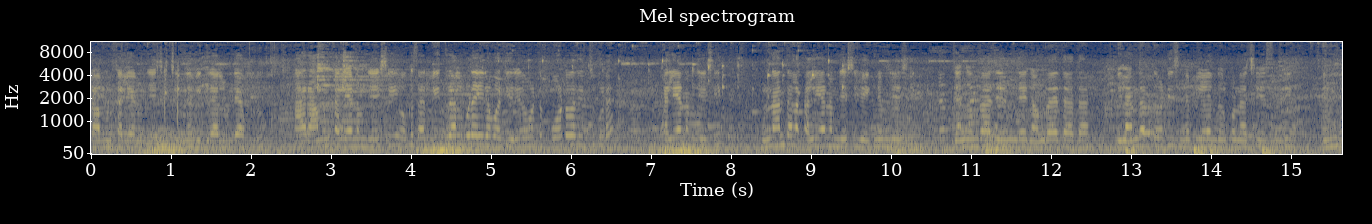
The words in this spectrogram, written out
రాముని కళ్యాణం చేసి చిన్న విగ్రహాలు ఉండే అప్పుడు ఆ రాముని కళ్యాణం చేసి ఒకసారి విగ్రహాలు కూడా ఇరగొట్టి ఇరగొట్టి ఫోటో తెచ్చి కూడా కళ్యాణం చేసి ఉన్నంతలా కళ్యాణం చేసి యజ్ఞం చేసి గంగం రాజే ఉండే గంగరాజ తాత వీళ్ళందరితోటి చిన్నపిల్లలను దొరుకుని చేసింది ఎంత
